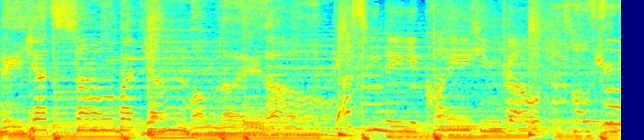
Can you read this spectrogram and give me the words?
你一生不忍望泪流。假使你亦亏欠够，何苦？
